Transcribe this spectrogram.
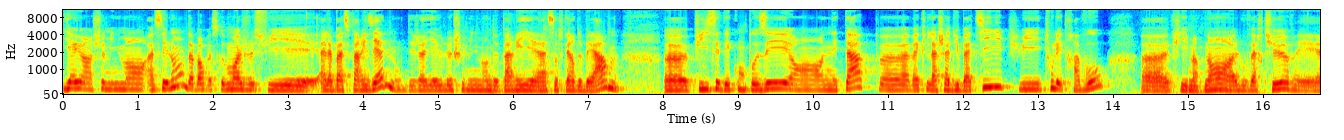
Il y a eu un cheminement assez long, d'abord parce que moi je suis à la base parisienne, donc déjà il y a eu le cheminement de Paris à Sauveterre de Béarn. Euh, puis c'est décomposé en étapes euh, avec l'achat du bâti, puis tous les travaux. Euh, et puis maintenant, l'ouverture et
